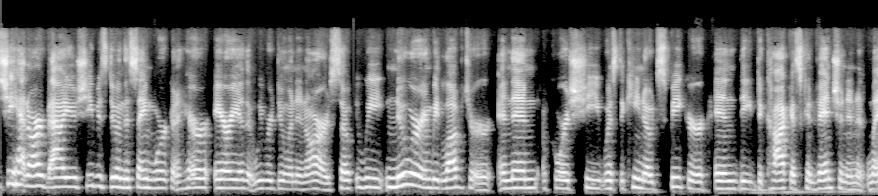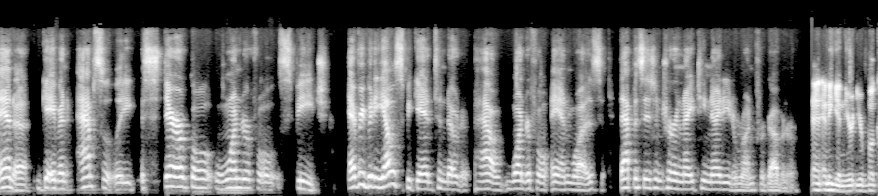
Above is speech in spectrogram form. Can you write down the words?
she had our values. She was doing the same work in her area that we were doing in ours. So we knew her and we loved her. And then of course she was the keynote speaker in the dukakis convention in atlanta gave an absolutely hysterical wonderful speech everybody else began to note how wonderful Ann was. That positioned her in 1990 to run for governor and, and, again, your, your book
